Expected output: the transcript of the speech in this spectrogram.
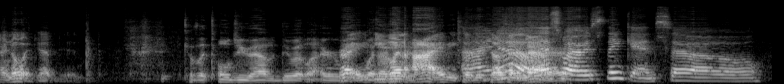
I know what Jeb did. Because I told you how to do it, li- or Right, whatever. he went high because I it know, doesn't matter. that's what I was thinking, so...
